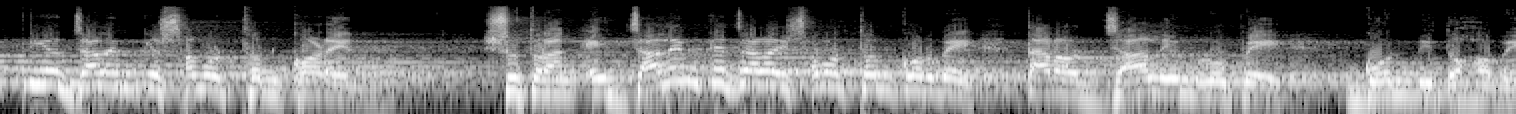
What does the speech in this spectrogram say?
আপনিও জালিমকে সমর্থন করেন। সুতরাং এই জালিমকে যারাই সমর্থন করবে, তারাও জালিম রূপে গণ্যিত হবে।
